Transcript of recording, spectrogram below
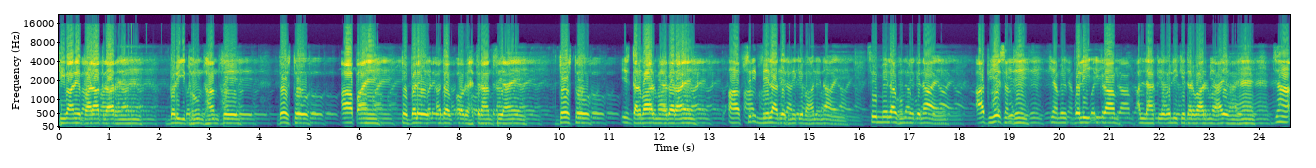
दीवाने बारात ला रहे हैं। बड़ी धूमधाम से। दोस्तों, आप आए तो बड़े अदब और एहतराम से आए। दोस्तों, इस दरबार में अगर आए तो आप सिर्फ़ मेला देखने के बहाने ना आए, सिर्फ़ मेला घूमने के ना आए। आप ये समझें कि हम एक वली इकराम अल्लाह के वली के दरबार में आए हुए हैं जहाँ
